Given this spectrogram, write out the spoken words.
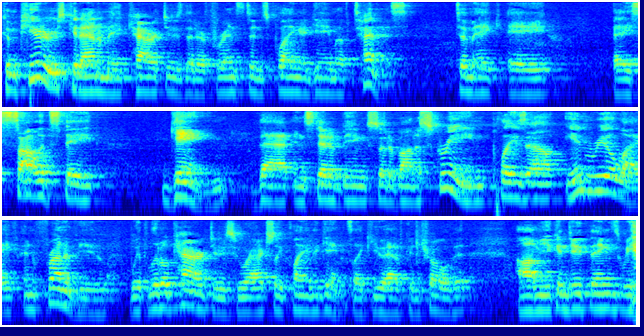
Computers could animate characters that are, for instance, playing a game of tennis to make a, a solid state game that instead of being sort of on a screen plays out in real life in front of you with little characters who are actually playing the game. It's like you have control of it. Um, you can do things. We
